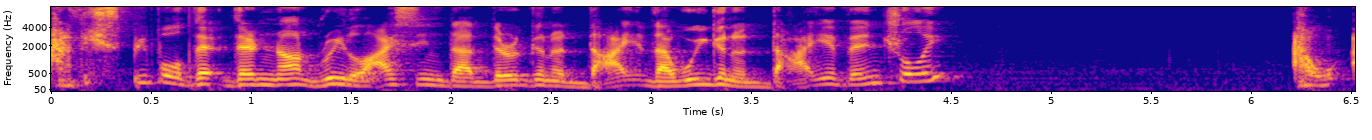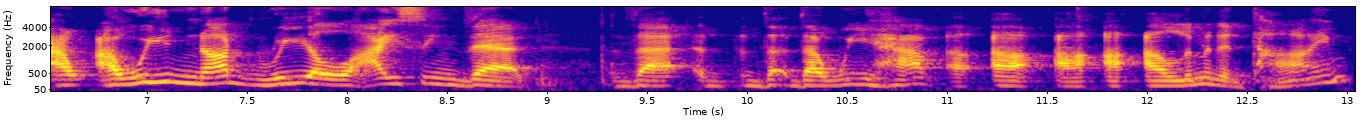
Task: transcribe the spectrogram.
are these people that they're not realizing that they're gonna die that we're gonna die eventually are, are, are we not realizing that that that, that we have a, a, a, a limited time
